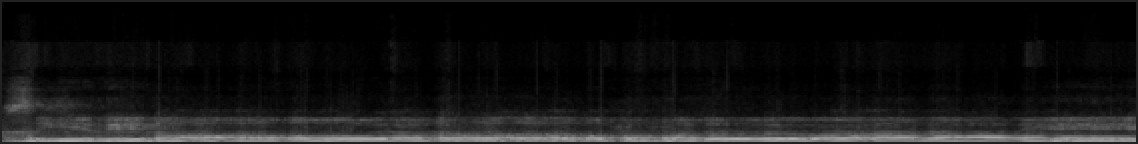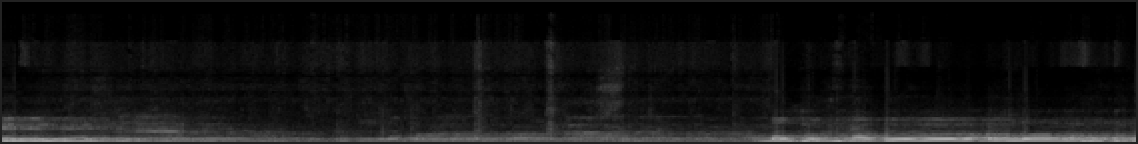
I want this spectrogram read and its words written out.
سيدنا مولانا محمد وعلى آله. محمد اللهم.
